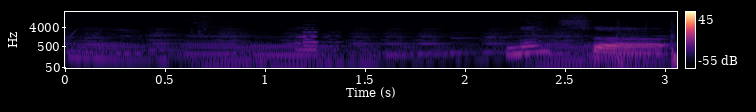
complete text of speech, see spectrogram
Hmm. Non so. Eh...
